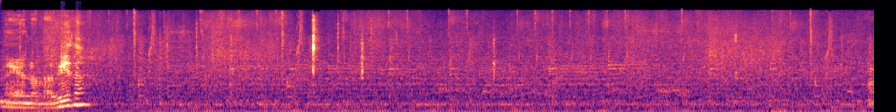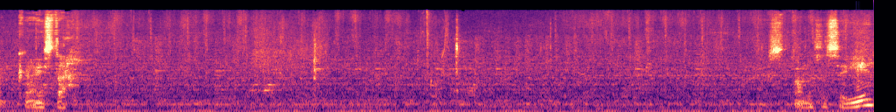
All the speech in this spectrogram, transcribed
Me ganó la vida. Ok, ahí está. Seguir.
